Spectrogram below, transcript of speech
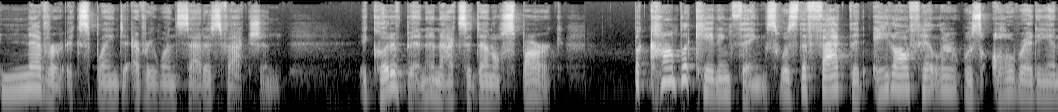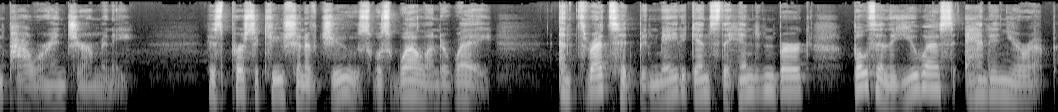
never explained to everyone's satisfaction. It could have been an accidental spark, but complicating things was the fact that Adolf Hitler was already in power in Germany. His persecution of Jews was well underway, and threats had been made against the Hindenburg both in the U.S. and in Europe.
